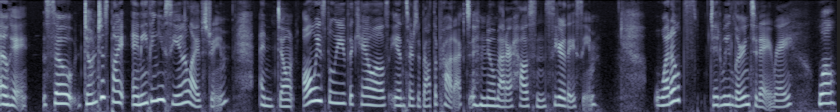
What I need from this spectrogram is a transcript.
Okay, so don't just buy anything you see in a live stream, and don't always believe the KOL's answers about the product, no matter how sincere they seem. What else did we learn today, Ray? Well,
